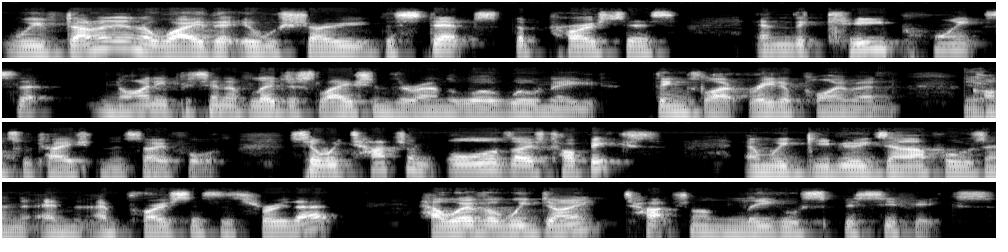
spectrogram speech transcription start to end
we've done it in a way that it will show you the steps, the process, and the key points that 90% of legislations around the world will need things like redeployment, Yeah. consultation, and so forth. So we touch on all of those topics and we give you examples and, and, and processes through that. However, we don't touch on legal specifics.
